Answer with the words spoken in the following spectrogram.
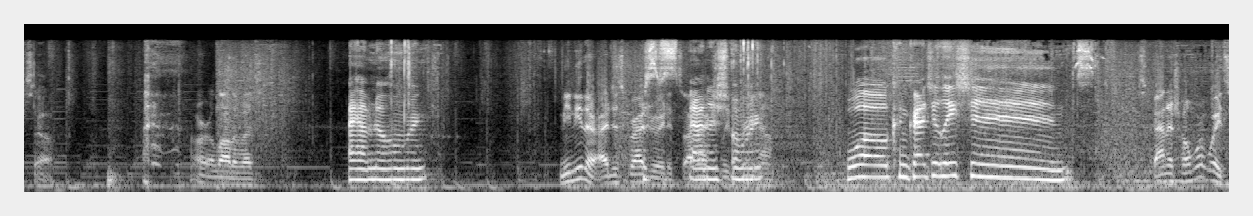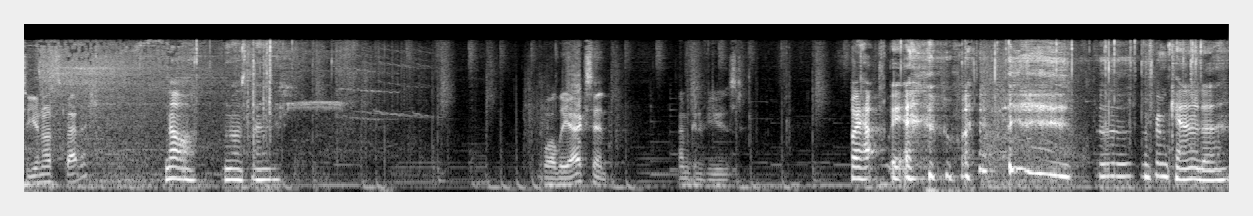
So, or a lot of us. I have no homework. Me neither. I just graduated, so I'm Spanish actually free now. homework. Whoa, congratulations. Spanish homework? Wait, so you're not Spanish? No, I'm not Spanish. Well, the accent. I'm confused. Wait, wait what? Uh, I'm from Canada.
